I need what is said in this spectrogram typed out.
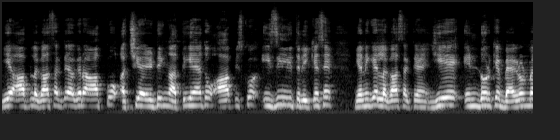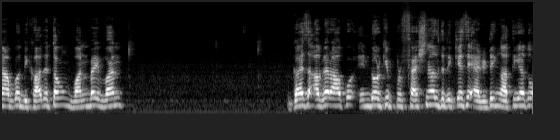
ये आप लगा सकते हैं। अगर आपको अच्छी एडिटिंग आती है तो आप इसको इजीली तरीके से, यानी कि लगा सकते हैं। ये इनडोर के बैकग्राउंड में आपको दिखा देता हूँ वन बाई वन गैस अगर आपको इंडोर की प्रोफेशनल तरीके से एडिटिंग आती है तो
